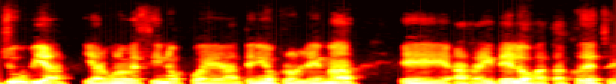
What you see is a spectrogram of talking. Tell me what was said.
lluvia y algunos vecinos pues, han tenido problemas a raíz de los atascos de estos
